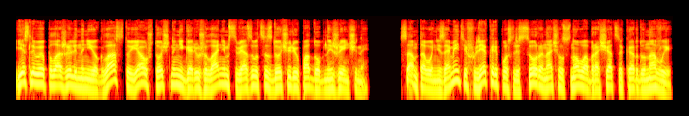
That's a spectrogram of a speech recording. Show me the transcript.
Если вы положили на нее глаз, то я уж точно не горю желанием связываться с дочерью подобной женщины». Сам того не заметив, лекарь после ссоры начал снова обращаться к Эрду на «вы».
